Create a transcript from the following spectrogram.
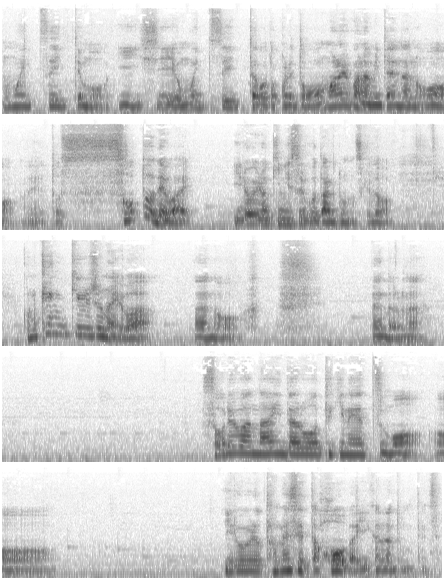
思いついてもいいし思いついたことこれどう思われるかなみたいなのを、えーと、外ではいろいろ気にすることあると思うんですけどこの研究所内はあの なんだろうなそれはないだろう的なやつもいろいろ試せた方がいいかなと思ってるんですよ。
